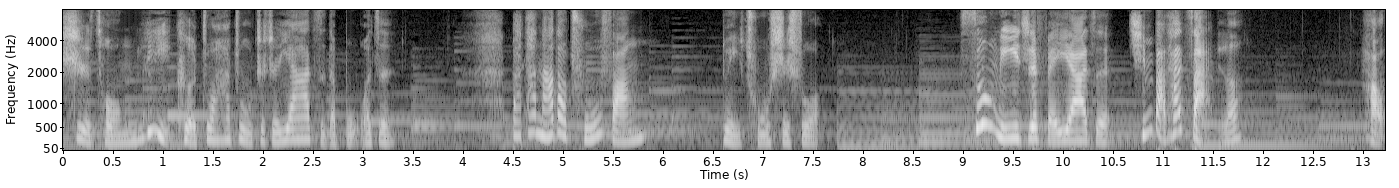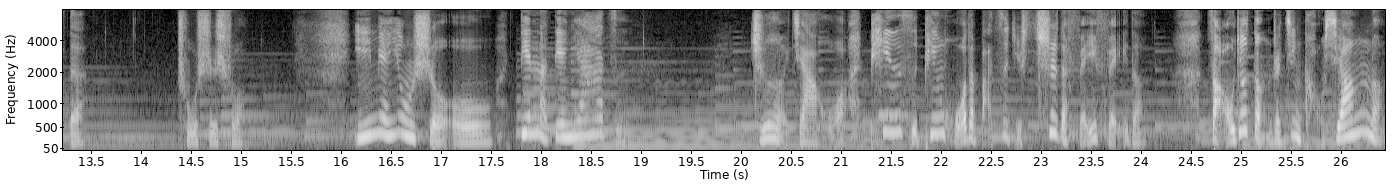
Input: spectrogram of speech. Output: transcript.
侍从立刻抓住这只鸭子的脖子，把它拿到厨房，对厨师说：“送你一只肥鸭子，请把它宰了。”好的，厨师说，一面用手掂了掂鸭子。这家伙拼死拼活的把自己吃得肥肥的，早就等着进烤箱了。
